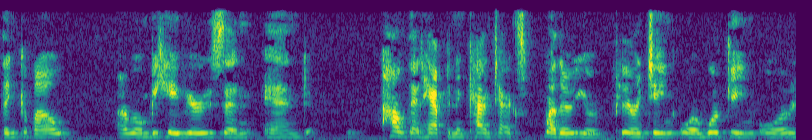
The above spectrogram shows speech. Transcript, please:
think about our own behaviors and, and how that happened in context, whether you're parenting or working or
